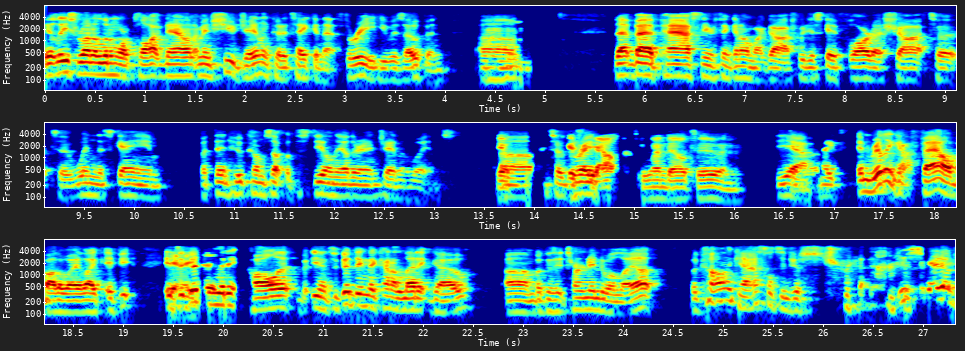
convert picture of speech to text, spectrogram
at least run a little more clock down. I mean, shoot, Jaylin could have taken that three. He was open. Mm-hmm. Um, that bad pass, and you're thinking, oh my gosh, we just gave Florida a shot to to win this game. But then who comes up with the steal on the other end? Jaylin Williams. Yep. Uh, so Gets great out to Wendell too, and yeah, like, and really got fouled by the way. Like if you it's yeah, a good thing they didn't call it, but you know, it's a good thing they kind of let it go um, because it turned into a layup. But Colin Castleton just just straight up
